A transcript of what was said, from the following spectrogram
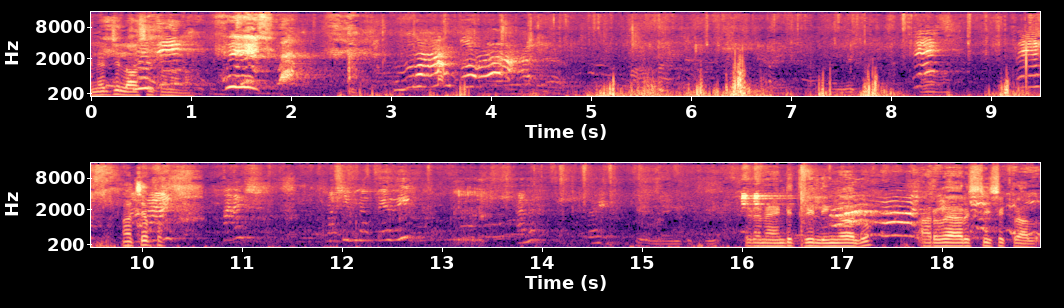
ఎనర్జీ లాస్ అవుతున్నా చెప్పు. ఇక్కడ నైంటీ త్రీ లింగాలు. అరవై ఆరు శ్రీచక్రాలు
